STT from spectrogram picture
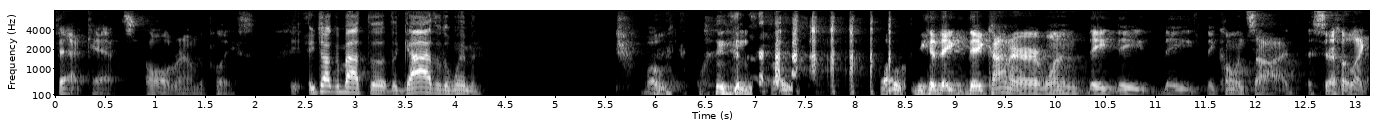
fat cats all around the place. you talking about the the guys or the women? Both. Both. Both. Because they they kind of are one they they they they coincide. So like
